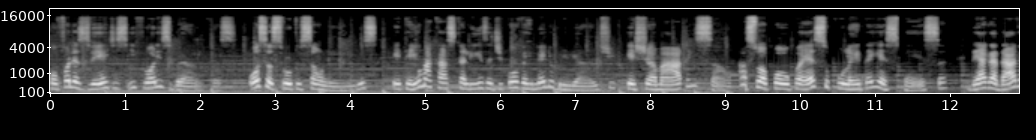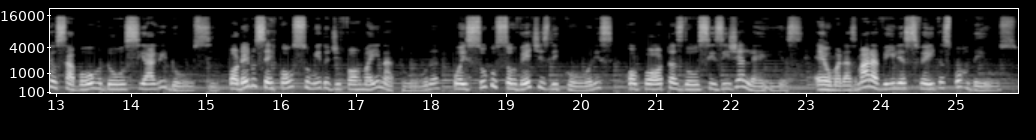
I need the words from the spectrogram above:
com folhas verdes e flores brancas. Os seus frutos são lindos e têm uma casca lisa de cor vermelho brilhante que chama a atenção. A sua polpa é suculenta e espessa, de agradável sabor doce e agridoce, podendo ser consumido de forma in natura, pois sucos, sorvetes, licores, compotas doces e geleias. É uma das maravilhas feitas por Deus.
